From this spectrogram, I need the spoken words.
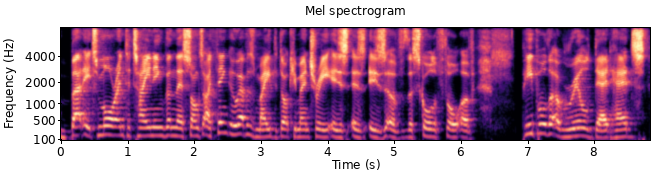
but it's more entertaining than their songs. I think whoever's made the documentary is is is of the school of thought of people that are real deadheads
